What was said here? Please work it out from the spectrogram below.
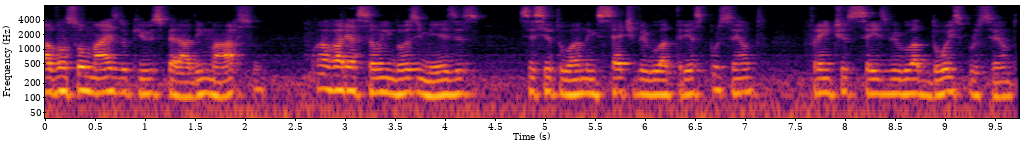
avançou mais do que o esperado em março com a variação em 12 meses se situando em 7,3% frente a 6,2%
